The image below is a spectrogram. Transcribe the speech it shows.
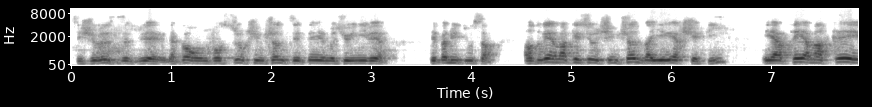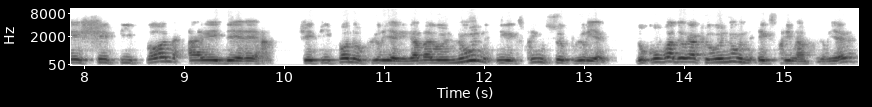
Ses cheveux spirituels. D'accord On pense sur Shimshon, c'était Monsieur Univers. Ce pas du tout ça. En tout cas, il a marqué sur Shimshon, Vayeler Shefi. Et après, il a marqué Shefifon derrière. Shefifon au pluriel. Et là-bas, le Noun, il exprime ce pluriel. Donc, on voit de là que le Noun exprime un pluriel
